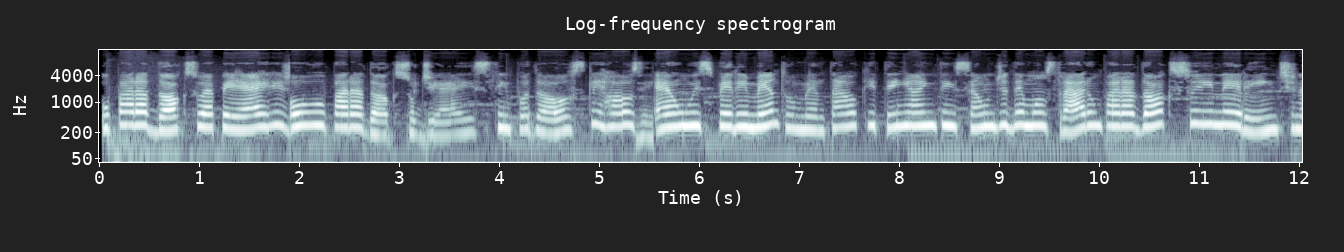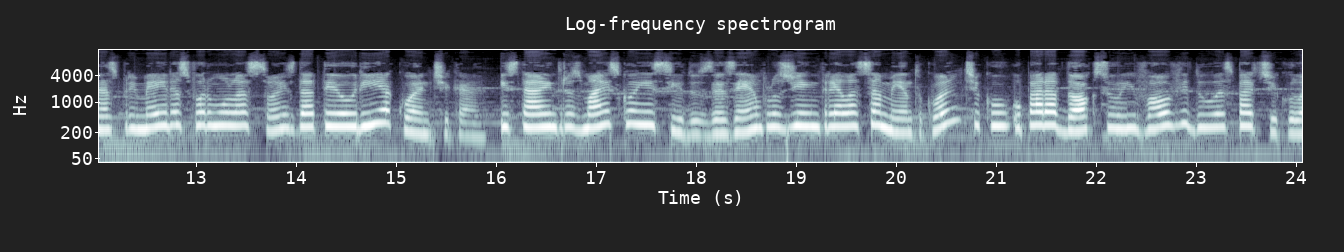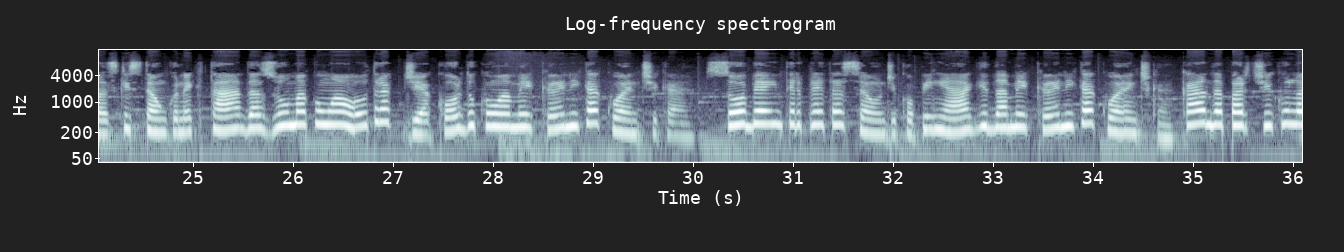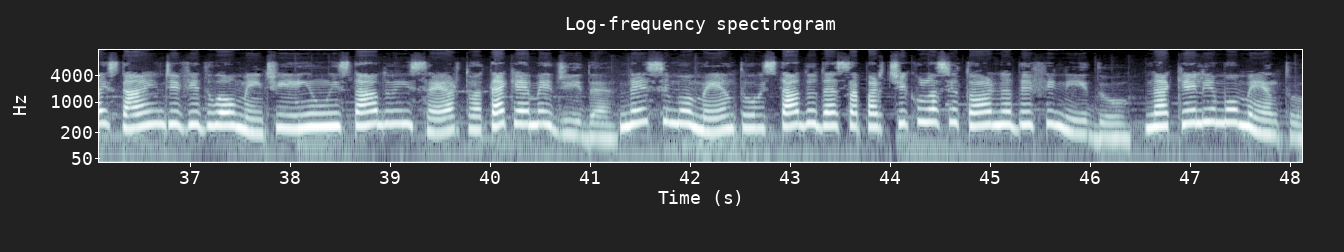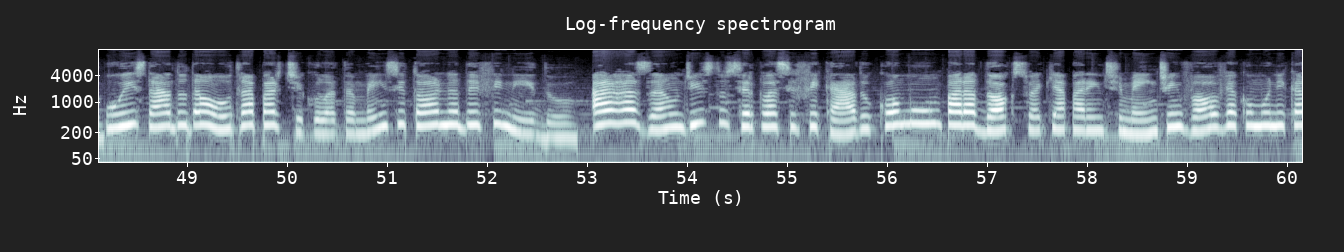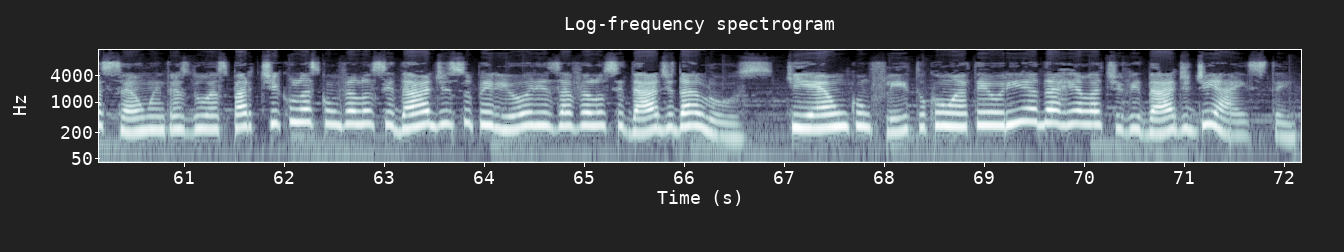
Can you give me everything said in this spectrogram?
O paradoxo EPR, ou o paradoxo de Einstein-Podolsky-Rosen, é um experimento mental que tem a intenção de demonstrar um paradoxo inerente nas primeiras formulações da teoria quântica. Está entre os mais conhecidos exemplos de entrelaçamento quântico. O paradoxo envolve duas partículas que estão conectadas uma com a outra, de acordo com a mecânica sob a interpretação de Copenhague da mecânica quântica. Cada partícula está individualmente em um estado incerto até que é medida. Nesse momento, o estado dessa partícula se torna definido. Naquele momento, o estado da outra partícula também se torna definido. A razão disto ser classificado como um paradoxo é que aparentemente envolve a comunicação comunicação entre as duas partículas com velocidades superiores à velocidade da luz, que é um conflito com a teoria da relatividade de Einstein.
